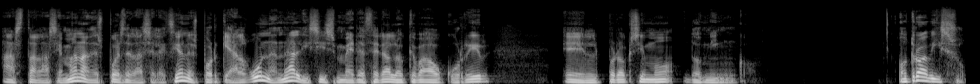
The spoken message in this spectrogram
hasta la semana después de las elecciones, porque algún análisis merecerá lo que va a ocurrir el próximo domingo. Otro aviso.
